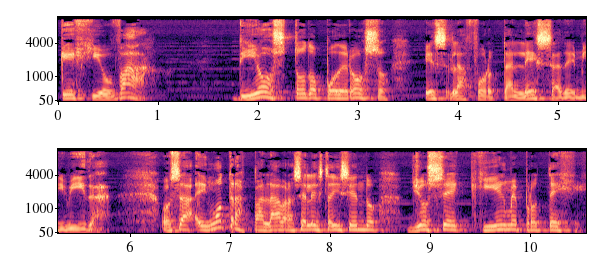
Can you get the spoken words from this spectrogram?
que Jehová, Dios Todopoderoso, es la fortaleza de mi vida. O sea, en otras palabras, Él está diciendo, yo sé quién me protege,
